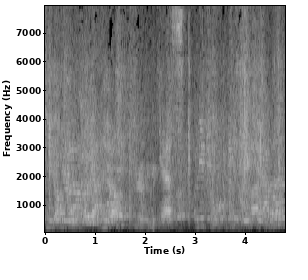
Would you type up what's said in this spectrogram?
you don't want to go down in the pit? Yeah, I think it's. Yes. What do you think, you get big shit out of there?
